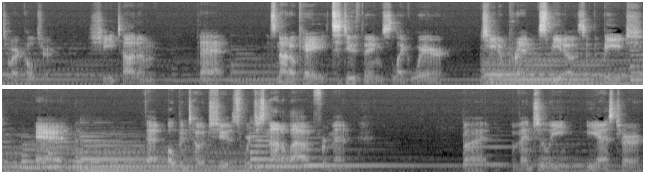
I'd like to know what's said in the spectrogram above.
to our culture. She taught him that it's not okay to do things like wear cheetah print Speedos at the beach and that open toed shoes were just not allowed for men. But eventually he asked her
